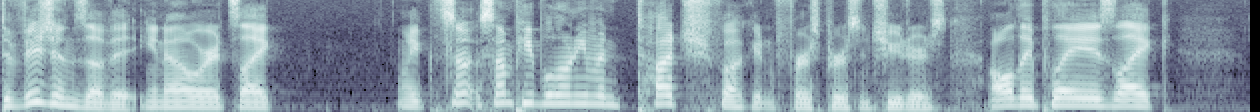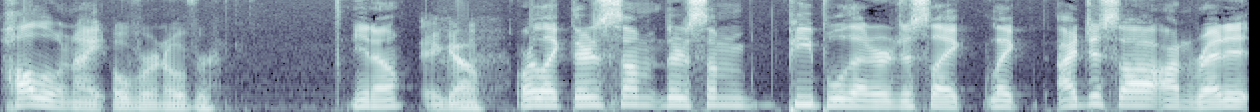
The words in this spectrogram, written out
divisions of it, you know, where it's like like some some people don't even touch fucking first person shooters. All they play is like Hollow Knight over and over. You know? There you go. Or like there's some there's some people that are just like like I just saw on Reddit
